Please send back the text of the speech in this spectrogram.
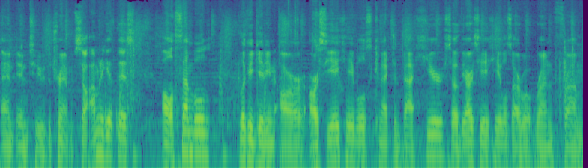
and into the trim. So I'm gonna get this all assembled, look at getting our RCA cables connected back here. So the RCA cables are what run from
